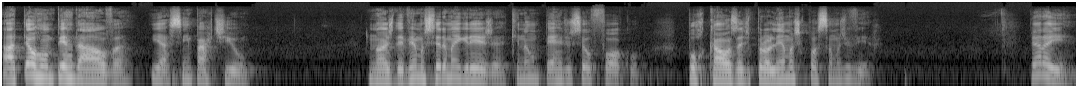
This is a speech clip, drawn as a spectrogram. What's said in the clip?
até o romper da alva, e assim partiu. Nós devemos ser uma igreja que não perde o seu foco por causa de problemas que possamos viver. Espera aí,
